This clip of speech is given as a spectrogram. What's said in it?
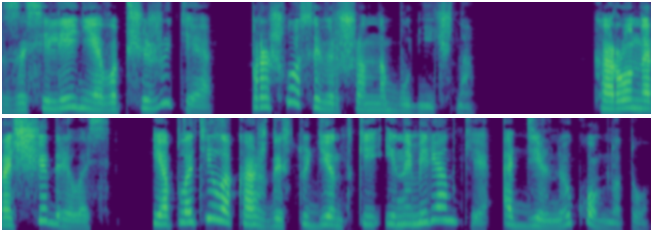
Заселение в общежитие прошло совершенно буднично. Корона расщедрилась и оплатила каждой студентке и намерянке отдельную комнату,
